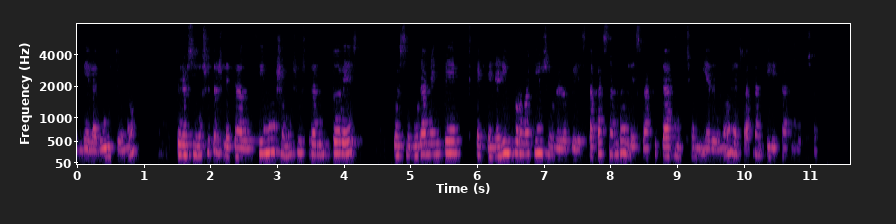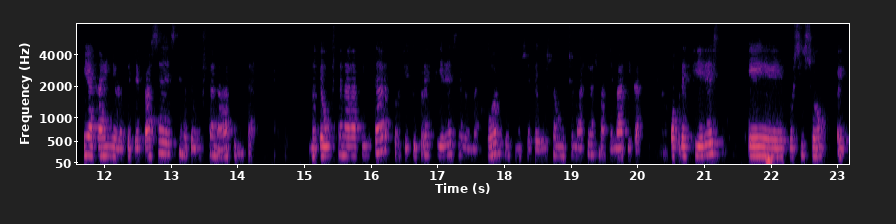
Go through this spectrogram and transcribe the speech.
del adulto, ¿no? Pero si nosotros le traducimos, somos sus traductores, pues seguramente el tener información sobre lo que le está pasando les va a quitar mucho miedo, ¿no? Les va a tranquilizar mucho. Mira, cariño, lo que te pasa es que no te gusta nada pintar. No te gusta nada pintar porque tú prefieres, a lo mejor, pues no sé, te gustan mucho más las matemáticas o prefieres, eh, pues eso, eh,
